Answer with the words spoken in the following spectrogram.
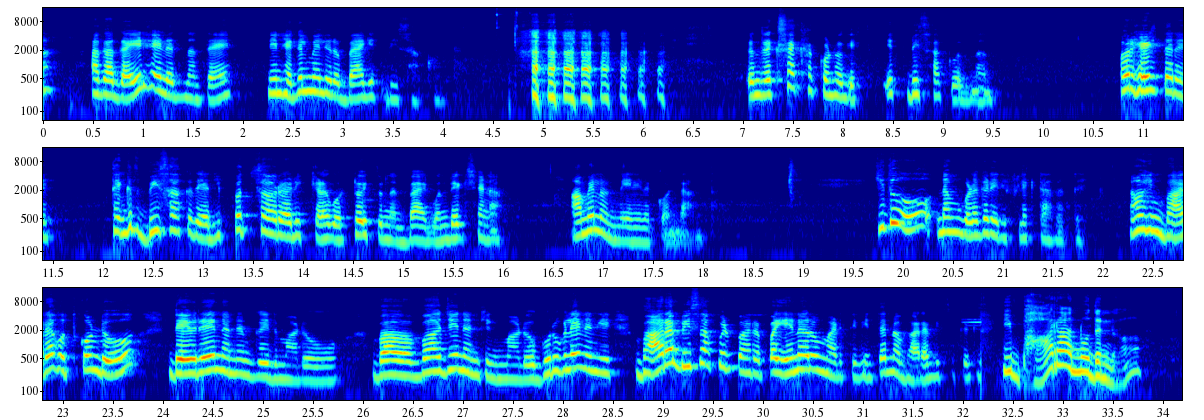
ಆಗ ಗೈಡ್ ಹೇಳಿದ್ನಂತೆ ನೀನ್ ಹೆಗಲ್ ಮೇಲಿರೋ ಬ್ಯಾಗ್ ಇತ್ತು ಬೀಸಾಕು ಅಂತ. ಒಂದು ರೆಕ್ಸಾಕ್ ಹಾಕೊಂಡು ಹೋಗಿ ಇತ್ತು ಬೀಸಾಕೋದು ನಾನು. ಅವ್ರು ಹೇಳ್ತಾರೆ ತೆಗೆದು ಬೀಸಾಕದೆ ಅದು ಇಪ್ಪತ್ತು ಸಾವಿರ ಅಡಿ ಕೆಳಗೆ ಹೊರಟೋಯ್ತು ನನ್ನ ಬ್ಯಾಗ್ ಒಂದೇ ಕ್ಷಣ. ಆಮೇಲೆ ಒಂದು ಮೇಲೆ ಕೊಂಡ ಅಂತ. ಇದು ನಮ್ಗೊಳಗಡೆ ರಿಫ್ಲೆಕ್ಟ್ ಆಗುತ್ತೆ. ನಾವು ಹಿಂಗೆ ಭಾರ ಹೊತ್ಕೊಂಡು ದೇವರೇ ನನಗೆ ಇದು ಮಾಡು ಬಾ ಬಾಜಿ ನನ್ಗೆ ಹಿಂಗೆ ಮಾಡು. ಗುರುಗಳೇ ನನಗೆ ಭಾರ ಬೀಸಾಕ್ಬಿಟ್ಟು ಬಾರಪ್ಪ ಏನಾರು ಮಾಡ್ತೀವಿ ಅಂತ ನಾವು ಭಾರ ಬೀಸಕ್ಕೆ ಈ ಭಾರ ಅನ್ನೋದನ್ನ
